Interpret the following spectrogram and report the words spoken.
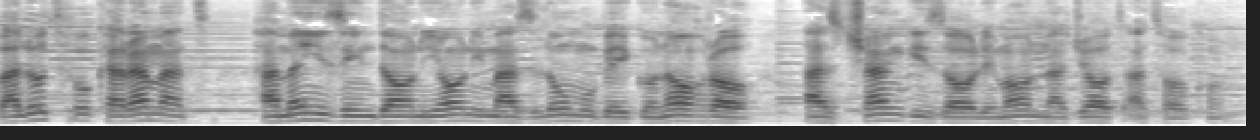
به لطف و کرمت همه زندانیان مظلوم و بیگناه را از چنگ ظالمان نجات عطا کن.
